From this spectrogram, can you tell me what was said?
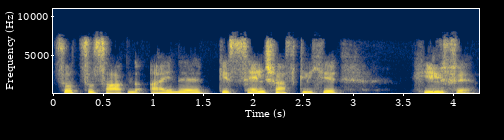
sozusagen eine gesellschaftliche Hilfe,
